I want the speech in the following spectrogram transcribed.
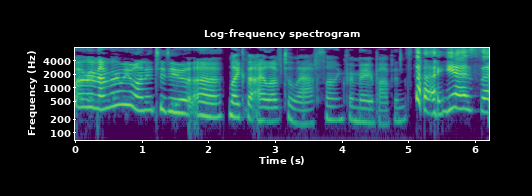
Well, remember we wanted to do uh like the I love to laugh song from Mary Poppins. yes. But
